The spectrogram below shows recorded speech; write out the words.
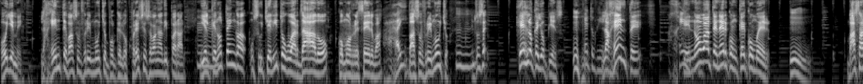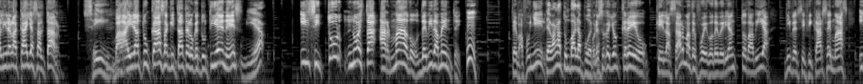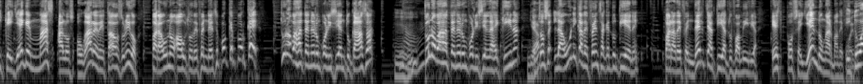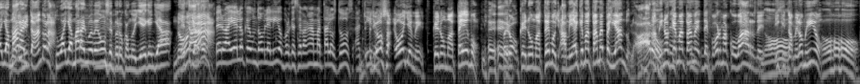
Óyeme, la gente va a sufrir mucho porque los precios se van a disparar. Y el que no tenga su chelito guardado como reserva, Ay. va a sufrir mucho. Entonces, ¿qué es lo que yo pienso? ¿Qué tú piensas? La gente que no va a tener con qué comer, Mm, va a salir a la calle a saltar. sí. Vas a ir a tu casa a quitarte lo que tú tienes. Yeah. Y si tú no estás armado debidamente, Mm, te va a fuñir. Te van a tumbar la puerta. Por eso que yo creo que las armas de fuego deberían todavía diversificarse más y que lleguen más a los hogares de Estados Unidos para uno autodefenderse. Porque, ¿por qué? Tú no vas a tener un policía en tu casa. No. Tú no vas a tener un policía en las esquinas. Entonces, la única defensa que tú tienes para defenderte a ti y a tu familia es poseyendo un arma de fuego. Y tú vas a llamar no al, tú vas a llamar al 911, pero cuando lleguen ya. No, ya. Pero ahí es lo que es un doble lío porque se van a matar los dos a tiros. Diosa, óyeme, que nos matemos. pero que nos matemos. A mí hay que matarme peleando. Claro. A mí no hay que matarme de forma cobarde No. y quitarme lo mío. Oh,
